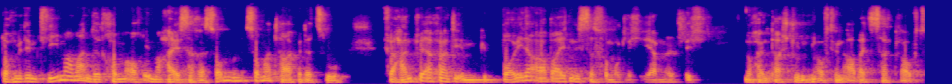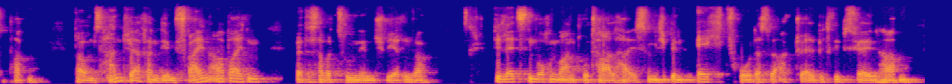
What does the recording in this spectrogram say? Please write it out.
Doch mit dem Klimawandel kommen auch immer heißere Sommertage dazu. Für Handwerker, die im Gebäude arbeiten, ist das vermutlich eher möglich, noch ein paar Stunden auf den Arbeitstag draufzupacken. Bei uns Handwerkern, die im Freien arbeiten, wird es aber zunehmend schwieriger. Die letzten Wochen waren brutal heiß und ich bin echt froh, dass wir aktuell Betriebsferien haben.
